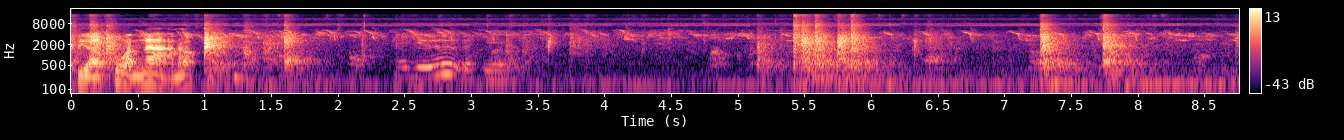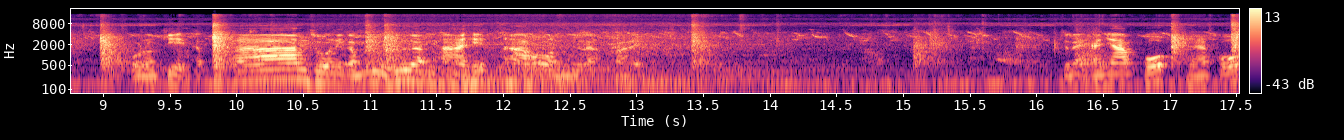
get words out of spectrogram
เสือขวนหน้าเนาะไอ้ดื้อสิโอโนเกตกับทุกท่านช่วงนี้ก็ไม่อยู่เพื่อนหาเฮ็ดหาหอนนี่แหละไป จะได้ขยามครบนะครบ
